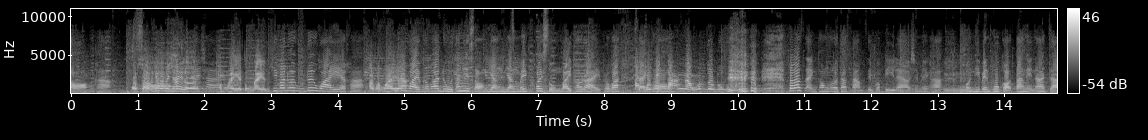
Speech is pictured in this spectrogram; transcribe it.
สองค่ะ อ๋อสองคิดว่าไม่ใช่เลยไม่ใช่ ทำไมอะตรงไหนคิดว่าด้วยด้วยวัยอะค่ะอะทำไมด้วอะยวัยเพราะว่าดูท่านที่สองยังยังไม่ค่อยสูงวัยเท่าไหร่ เพราะว่าอะแสงคนทมีอง ตังค์อะก็จะดูบุคลิก เพราะว่าแสงทองโทรทัศน์30 กว่าปีแล้วใช่ไหมคะ อืม คนที่เป็นผู้ก่อตั้งเนี่ยน่าจะ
